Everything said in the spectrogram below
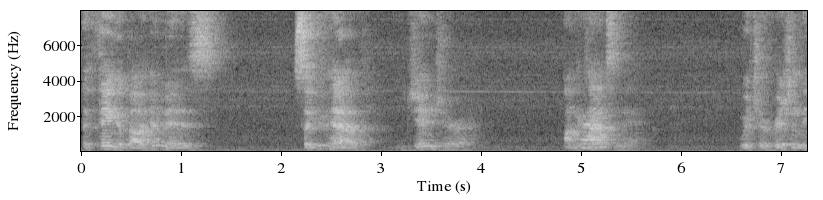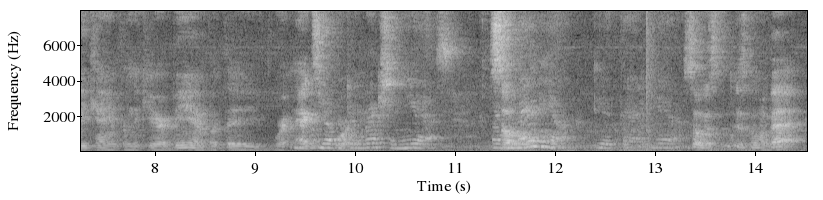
the thing about him is, so you have ginger on the right. continent, which originally came from the Caribbean, but they were exporting. The direction, yes. Like so, did that, yeah. So it's, it's going back.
